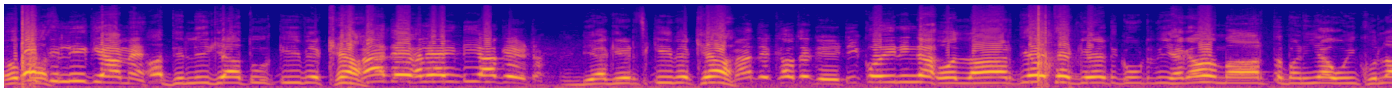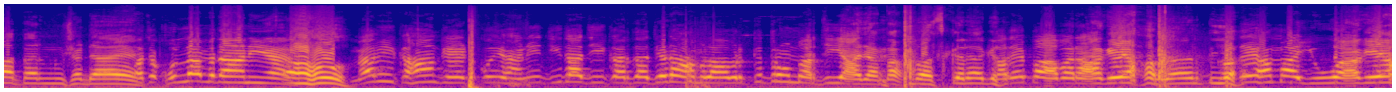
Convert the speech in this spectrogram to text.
ਉਹ ਉਹ ਬਸ- ਦਿੱਲੀ ਗਿਆ ਮੈਂ। ਆ ਦਿੱਲੀ ਗਿਆ ਤੂੰ ਕੀ ਵੇਖਿਆ? ਮੈਂ ਦੇਖ ਲਿਆ ਇੰਡੀਆ ਗੇਟ। ਇੰਡੀਆ ਗੇਟ 'ਚ ਕੀ ਵੇਖਿਆ? ਮੈਂ ਦੇਖਿਆ ਉੱਥੇ ਗੇਟ ਹੀ ਕੋਈ ਨਹੀਂਗਾ ਉਹ ਲਾਰ ਦਿਆ ਉੱਥੇ ਗੇਟ ਗੂਟ ਨਹੀਂ ਹੈਗਾ। ਉਹ ਇਮਾਰਤ ਬਣੀ ਆ ਉਹੀ ਖੁੱਲਾ ਪੈਰ ਨੂੰ ਛੱਡਿਆ ਹੈ। ਅੱਛਾ ਖੁੱਲਾ ਮੈਦਾਨ ਹੀ ਹੈ। ਆਹੋ। ਮੈਂ ਵੀ ਕਹਾਂ ਗੇਟ ਕੋਈ ਹੈ ਨਹੀਂ ਜਿਹਦਾ ਜੀ ਕਰਦਾ ਜਿਹੜਾ ਹਮਲਾਵਰ ਕਿਧਰੋਂ ਮਰਜ਼ੀ ਆ ਜਾਂਦਾ। ਬਸ ਕਰ। ਕਦੇ ਬਾਬਰ ਆ ਗਿਆ ਜਾਣਦੀ ਆ ਕਦੇ ਹਮਾਯੂ ਆ ਗਿਆ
